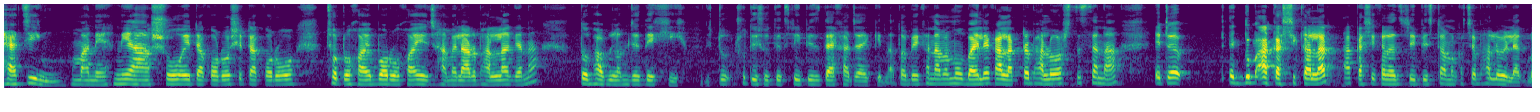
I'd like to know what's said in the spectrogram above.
হ্যাচিং মানে নিয়ে আসো, এটা করো, সেটা করো, ছোট হয়, বড় হয়, এই ঝামেলা আর ভালো লাগে না। তো ভাবলাম যে দেখি, একটু সুতি সুতি থ্রি পিস দেখা যায় কিনা। তবে এখানে আমার মোবাইলে কালারটা ভালো আসতেছে না। এটা একদম আকাশি কালার আকাশি কালার থ্রি পিসটা আমার কাছে ভালোই লাগল,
